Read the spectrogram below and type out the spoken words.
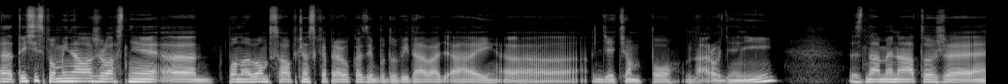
E, ty si spomínala, že vlastne po novom sa občianske preukazy budú vydávať aj deťom po narodení. Znamená to, že e,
